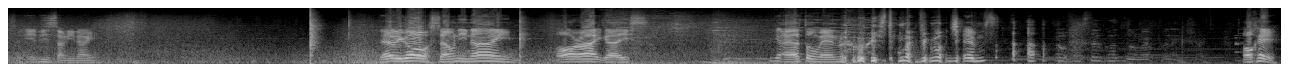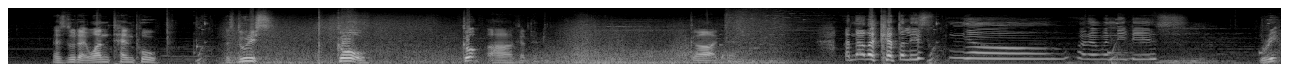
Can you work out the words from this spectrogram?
78, this is 79. There we go, 79! Alright, guys. Freaking Ayato, man, wasting my Primogems. No, faster go to weapon and try. Okay, let's do that 110 pull. Let's do this. Go. Go. Ah, god damn it. God damn it. Another catalyst. No, I don't need this. Rip.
